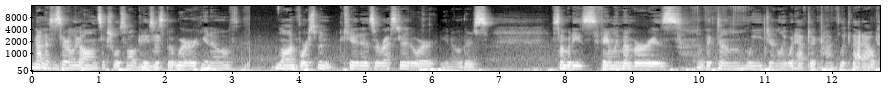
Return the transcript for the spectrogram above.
Not necessarily all in sexual assault cases, mm-hmm. but where, you know, law enforcement kid is arrested or, you know, there's somebody's family member is a victim, we generally would have to conflict that out.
